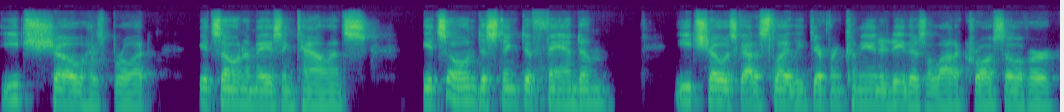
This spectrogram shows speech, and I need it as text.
each show has brought its own amazing talents, its own distinctive fandom. Each show has got a slightly different community. There's a lot of crossover,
